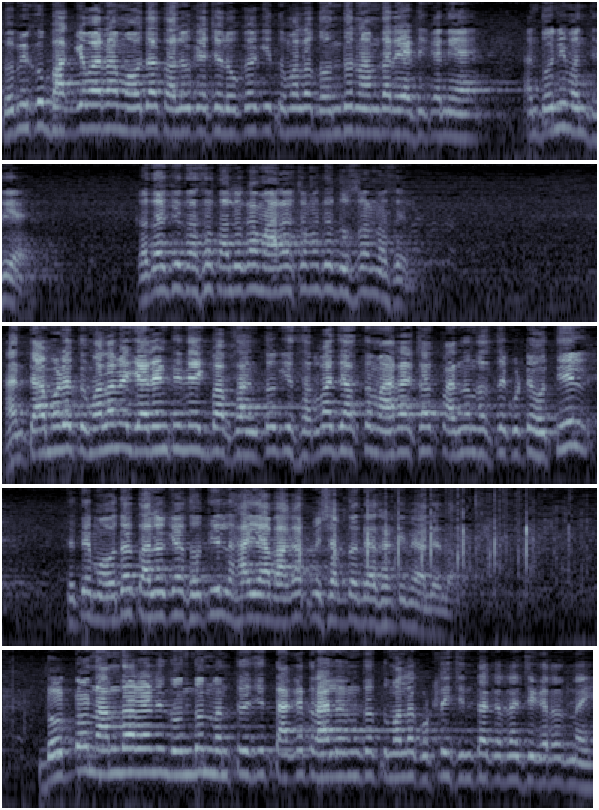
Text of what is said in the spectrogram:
तुम्ही खूप भाग्यवान आहात मौदा तालुक्याचे लोक की तुम्हाला दोन दोन आमदार या ठिकाणी आहे आणि दोन्ही मंत्री आहे. कदाचित असा तालुका महाराष्ट्रामध्ये दुसरा नसेल. आणि त्यामुळे तुम्हाला मी गॅरंटीने एक बाब सांगतो की सर्वात जास्त महाराष्ट्रात पांढर रस्ते कुठे होतील तर ते मौदा तालुक्यात होतील हा या भागात मी शब्द त्यासाठी मी आलेलो दोन दोन आमदार आणि दोन दोन मंत्र्याची ताकद राहिल्यानंतर तुम्हाला कुठलीही चिंता करण्याची गरज नाही.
